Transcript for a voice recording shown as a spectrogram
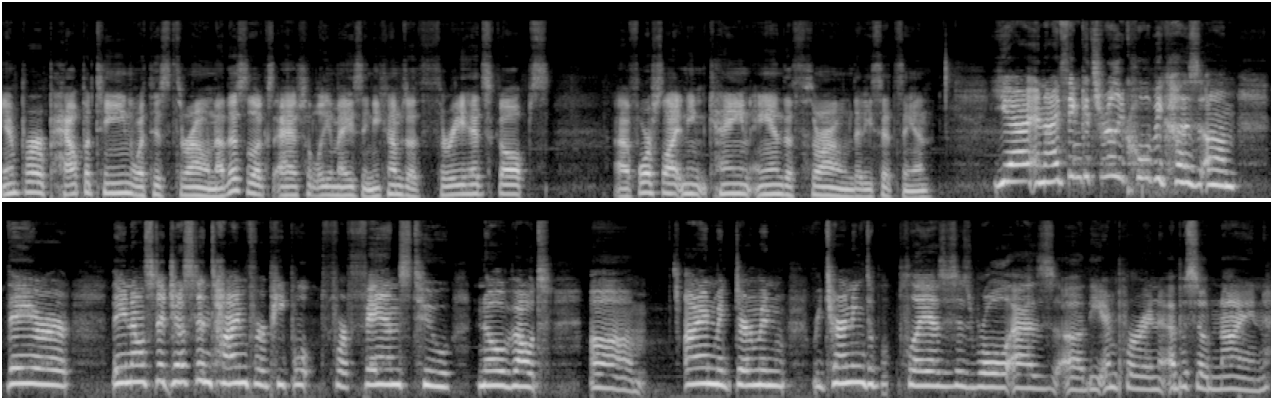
Emperor Palpatine with his throne. Now this looks absolutely amazing. He comes with three head sculpts, uh, Force Lightning, cane, and the throne that he sits in. Yeah, and I think it's really cool because um they are they announced it just in time for people for fans to know about um Ian McDiarmid returning to play as his role as uh, the Emperor in Episode Nine.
